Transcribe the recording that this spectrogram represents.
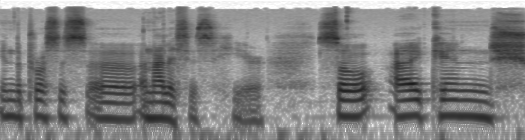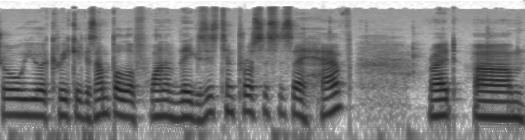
in the process uh, analysis here. So I can show you a quick example of one of the existing processes I have, right? Um,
